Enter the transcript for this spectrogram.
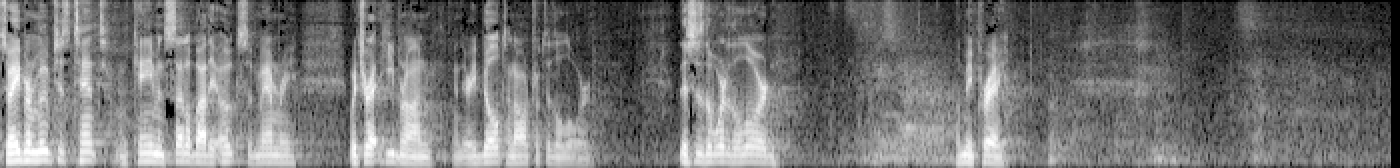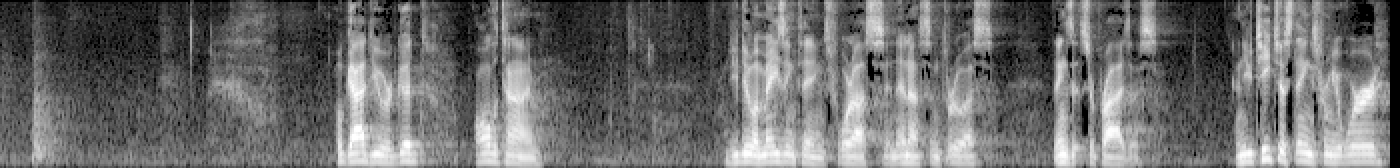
So Abram moved his tent and came and settled by the oaks of Mamre, which are at Hebron, and there he built an altar to the Lord. This is the word of the Lord. Let me pray. Oh God, you are good all the time. You do amazing things for us and in us and through us, things that surprise us. And you teach us things from your word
